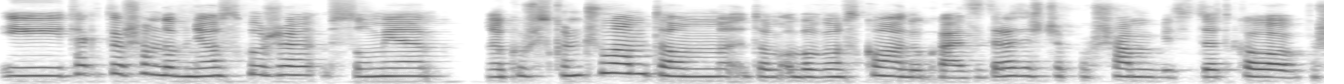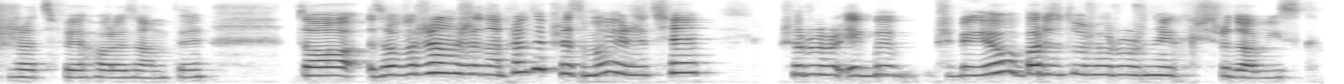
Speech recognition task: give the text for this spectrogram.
I tak doszłam do wniosku, że w sumie jak już skończyłam tą, tą obowiązkową edukację, teraz jeszcze poszłam być dodatkowo poszerzać swoje horyzonty, to zauważyłam, że naprawdę przez moje życie jakby przebiegało bardzo dużo różnych środowisk.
